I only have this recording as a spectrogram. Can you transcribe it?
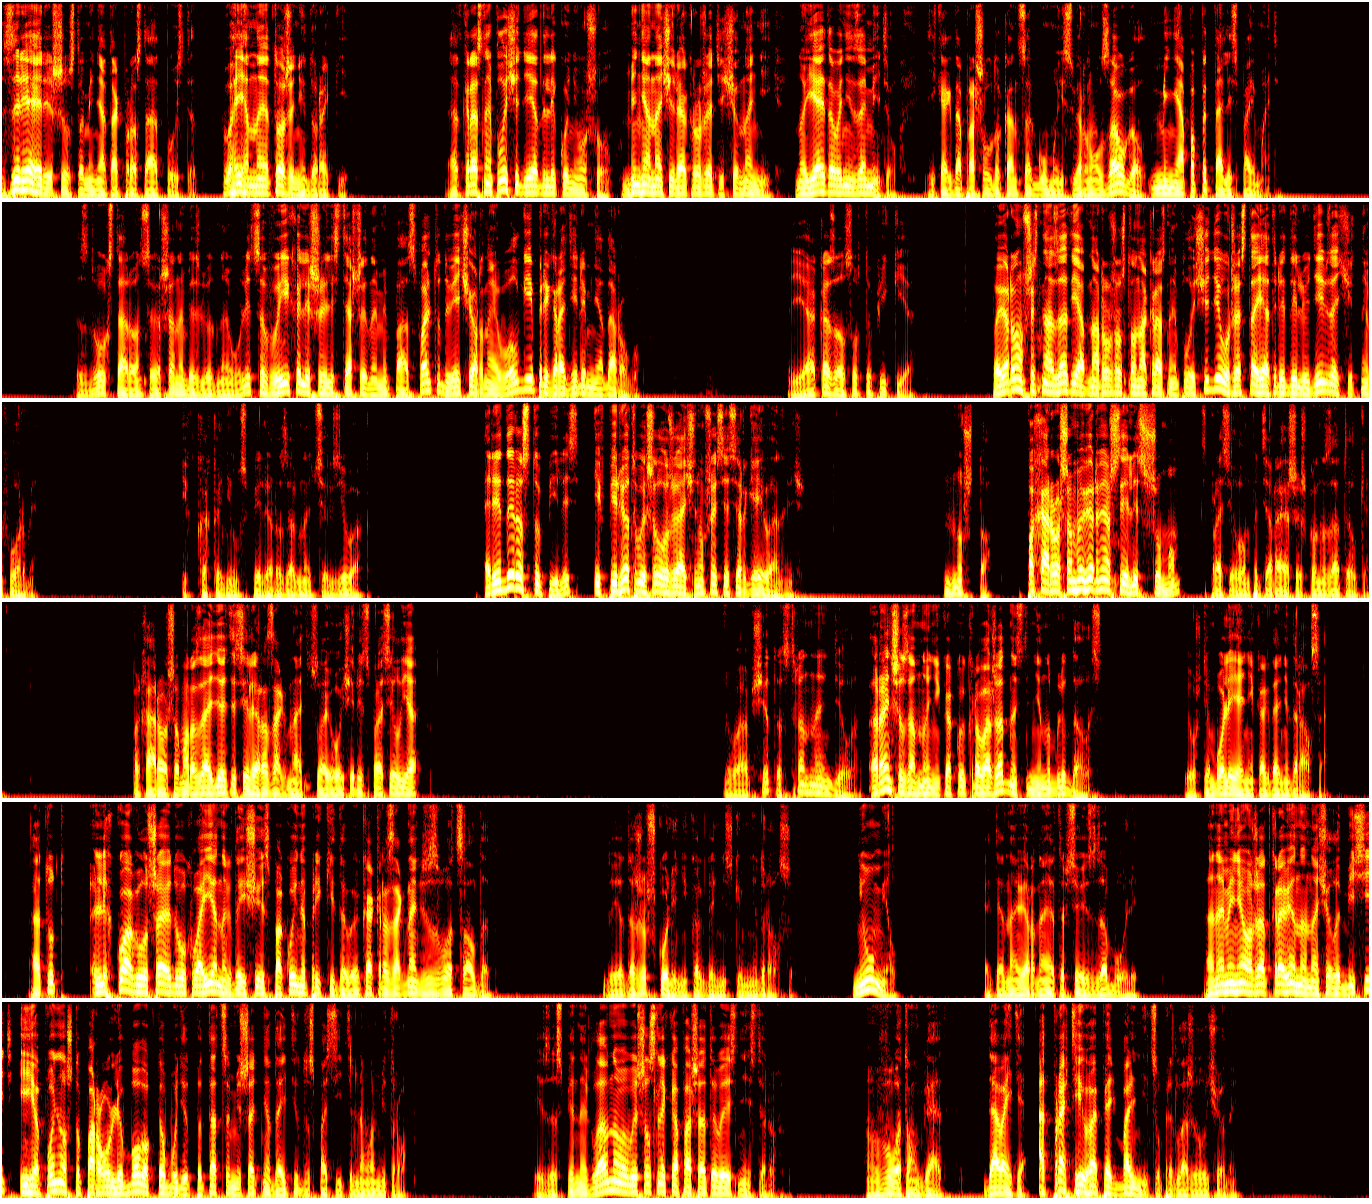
Зря я решил, что меня так просто отпустят. Военные тоже не дураки. От Красной площади я далеко не ушел. Меня начали окружать еще на ней, но я этого не заметил, и когда прошел до конца гума и свернул за угол, меня попытались поймать. С двух сторон совершенно безлюдная улица выехали, шелестя шинами по асфальту, две черные «Волги» и преградили мне дорогу. Я оказался в тупике. Повернувшись назад, я обнаружил, что на Красной площади уже стоят ряды людей в защитной форме. И как они успели разогнать всех зевак? Ряды расступились, и вперед вышел уже очнувшийся Сергей Иванович. «Ну что, по-хорошему вернешься или с шумом?» — спросил он, потирая шишку на затылке. «По-хорошему разойдетесь или разогнать?» — в свою очередь спросил я. Вообще-то странное дело. Раньше за мной никакой кровожадности не наблюдалось. И уж тем более я никогда не дрался. А тут легко оглушаю двух военных, да еще и спокойно прикидываю, как разогнать взвод солдат. Да я даже в школе никогда ни с кем не дрался. Не умел. Хотя, наверное, это все из-за боли. Она меня уже откровенно начала бесить, и я понял, что порву любого, кто будет пытаться мешать мне дойти до спасительного метро. Из-за спины главного вышел слегка пошатываясь Нестеров. «Вот он, гад! Давайте, отправьте его опять в больницу», — предложил ученый.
